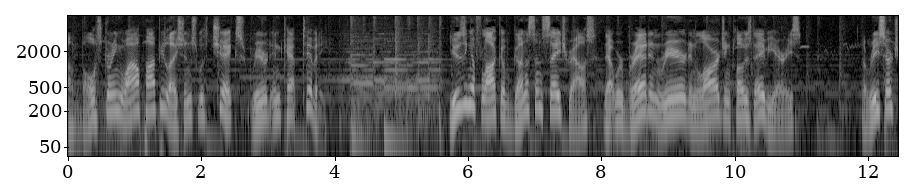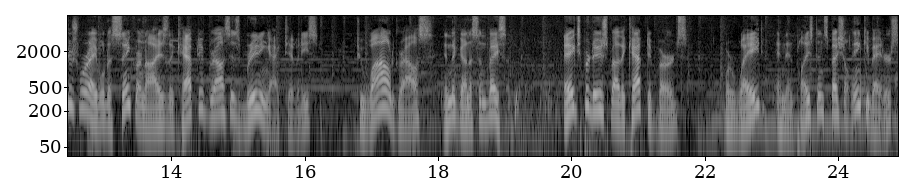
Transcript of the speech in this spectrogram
of bolstering wild populations with chicks reared in captivity. Using a flock of Gunnison sage grouse that were bred and reared in large enclosed aviaries, the researchers were able to synchronize the captive grouse's breeding activities to wild grouse in the Gunnison Basin. Eggs produced by the captive birds were weighed and then placed in special incubators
